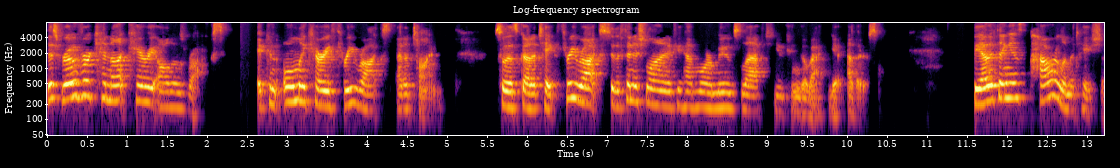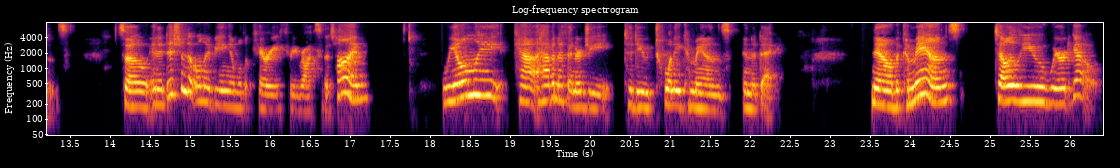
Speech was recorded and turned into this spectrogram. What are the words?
This rover cannot carry all those rocks. It can only carry three rocks at a time. So it's got to take three rocks to the finish line. If you have more moves left, you can go back and get others. The other thing is power limitations. So in addition to only being able to carry three rocks at a time, we only have enough energy to do 20 commands in a day. Now the commands tell you where to go.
